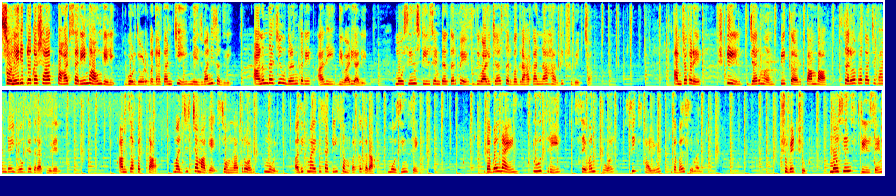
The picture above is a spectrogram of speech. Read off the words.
सोनेरी प्रकाशात पहाट सारी न्हावून गेली. गोडधोड पदार्थांची मेजवानी सजली. आनंदाची उधळण करीत आली दिवाळी आली. मोसिन स्टील सेंटर तर्फे दिवाळीच्या सर्व ग्राहकांना हार्दिक शुभेच्छा. आमच्याकडे स्टील जर्मन पितळ तांबा सर्व प्रकारचे भांडे योग्य दरात मिळेल. आमचा पत्ता मस्जिदच्या मागे सोमनाथ रोड मूल. अधिक माहितीसाठी संपर्क करा. Mohsin Shaikh. Double nine two three seven four six five double seven. शुभेच्छुक Mohsin steel Saint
